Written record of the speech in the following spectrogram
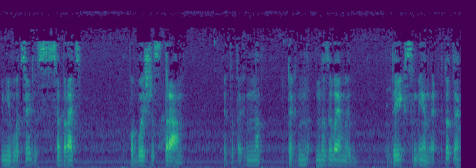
у него цель собрать побольше стран. Это так, так называемые DX-мены. Кто-то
